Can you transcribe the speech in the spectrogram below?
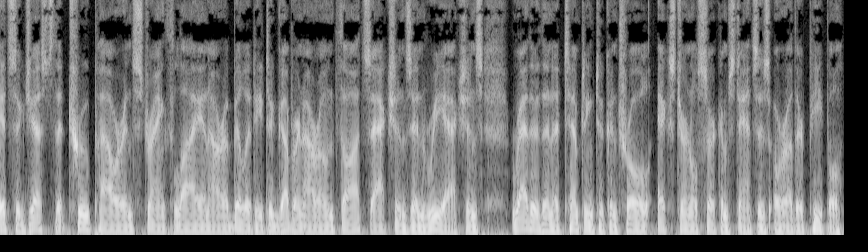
It suggests that true power and strength lie in our ability to govern our own thoughts, actions, and reactions rather than attempting to control external circumstances or other people.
